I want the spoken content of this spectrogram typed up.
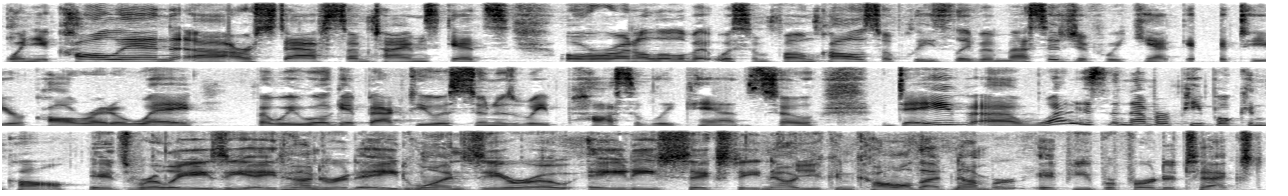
when you call in, uh, our staff sometimes gets overrun a little bit with some phone calls. So please leave a message if we can't get to your call right away but we will get back to you as soon as we possibly can. So, Dave, uh, what is the number people can call? It's really easy 800 810 8060. Now, you can call that number if you prefer to text.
